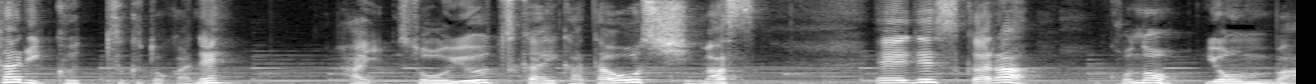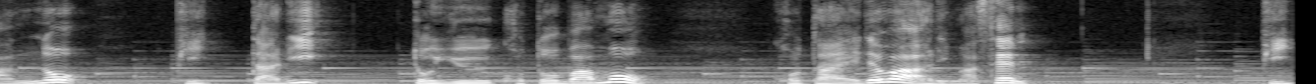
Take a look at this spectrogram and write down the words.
たりくっつくとかね。はい、そういう使い方をします。えー、ですから、この4番のぴったりという言葉も答えではありません。ぴっ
